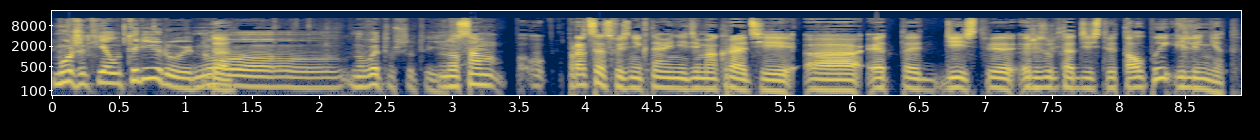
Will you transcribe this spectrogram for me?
может, я утрирую, но, да. но в этом что-то есть. Но сам процесс возникновения демократии э, это действие, результат действия толпы или нет?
